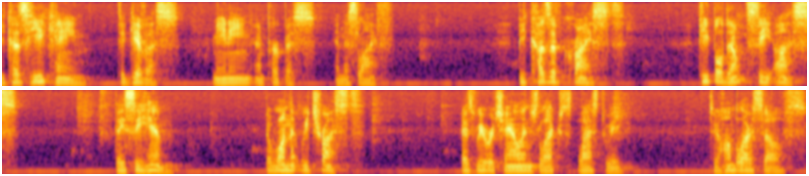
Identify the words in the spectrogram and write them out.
because he came to give us meaning and purpose in this life. Because of Christ, people don't see us, they see him, the one that we trust. As we were challenged last week to humble ourselves,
